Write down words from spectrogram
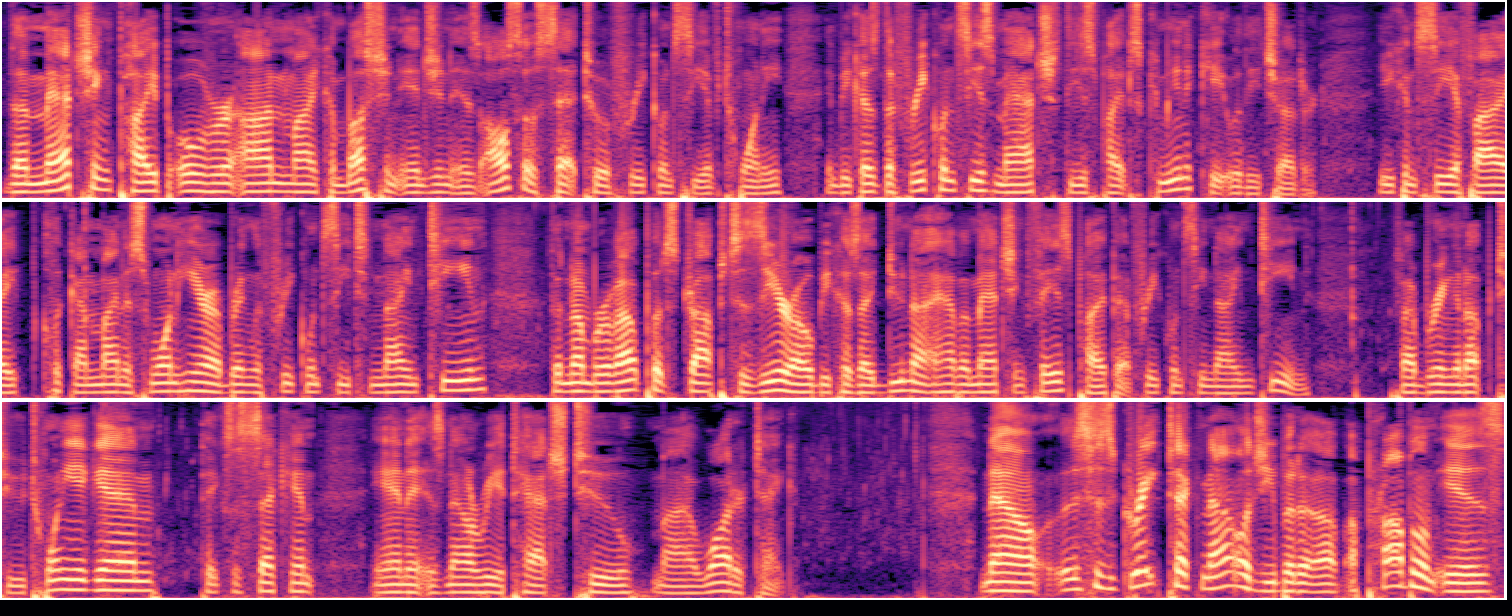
The matching pipe over on my combustion engine is also set to a frequency of 20, and because the frequencies match, these pipes communicate with each other. You can see if I click on minus 1 here, I bring the frequency to 19. The number of outputs drops to 0 because I do not have a matching phase pipe at frequency 19. If I bring it up to 20 again, takes a second, and it is now reattached to my water tank. Now, this is great technology, but a, a problem is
